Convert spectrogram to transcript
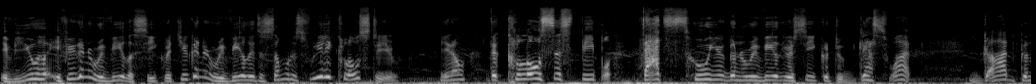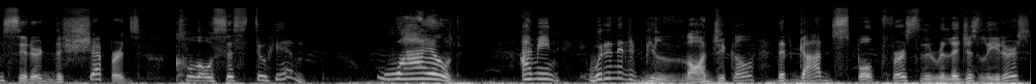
If you if you're going to reveal a secret, you're going to reveal it to someone who's really close to you. You know, the closest people. That's who you're going to reveal your secret to. Guess what? God considered the shepherds closest to him. Wild. I mean, wouldn't it be logical that God spoke first to the religious leaders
